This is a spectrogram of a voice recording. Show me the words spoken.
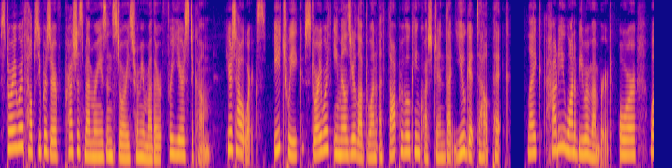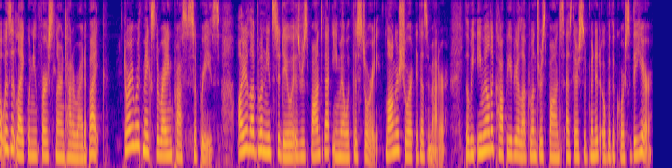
Storyworth helps you preserve precious memories and stories from your mother for years to come. Here's how it works. Each week, Storyworth emails your loved one a thought provoking question that you get to help pick. Like, how do you want to be remembered? Or, what was it like when you first learned how to ride a bike? Storyworth makes the writing process a breeze. All your loved one needs to do is respond to that email with the story. Long or short, it doesn't matter. You'll be emailed a copy of your loved one's response as they're submitted over the course of the year.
